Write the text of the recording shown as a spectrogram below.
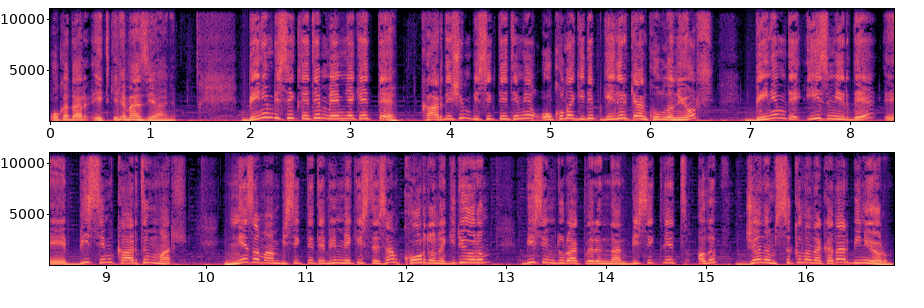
O kadar etkilemez yani. Benim bisikletim memlekette. Kardeşim bisikletimi okula gidip gelirken kullanıyor. Benim de İzmir'de e, bir sim kartım var. Ne zaman bisiklete binmek istesem kordona gidiyorum. Bisim duraklarından bisiklet alıp canım sıkılana kadar biniyorum.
